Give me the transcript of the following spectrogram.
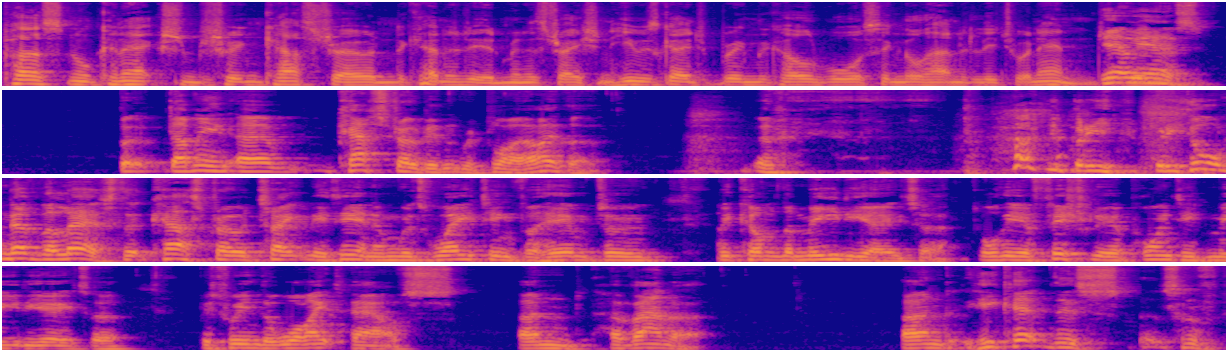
personal connection between Castro and the Kennedy administration, he was going to bring the Cold War single handedly to an end. Yeah, yes. But I mean, um, Castro didn't reply either. but he but he thought nevertheless that Castro had taken it in and was waiting for him to become the mediator or the officially appointed mediator between the White House and Havana. And he kept this sort of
